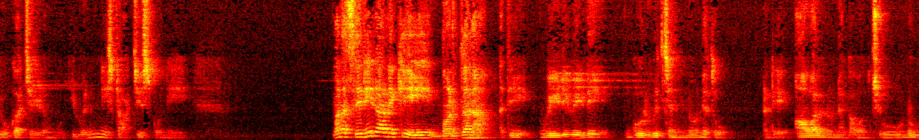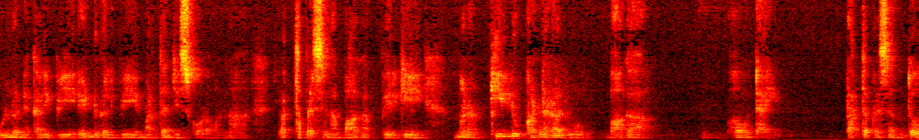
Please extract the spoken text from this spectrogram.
యోగా చేయడము ఇవన్నీ స్టార్ట్ చేసుకొని మన శరీరానికి మర్దన అది వేడి వేడి గోరువెచ్చని నూనెతో అంటే ఆవాల నూనె కావచ్చు నువ్వుల నూనె కలిపి రెండు కలిపి మర్దన చేసుకోవడం వలన రక్త ప్రసరణ బాగా పెరిగి మన కీళ్ళు కండరాలు బాగా ఉంటాయి రక్త ప్రసరణతో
